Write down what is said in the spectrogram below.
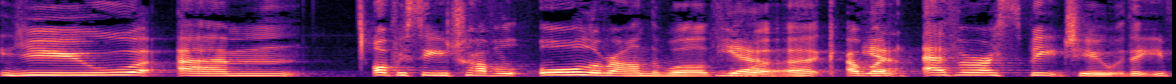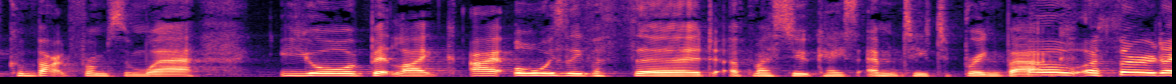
you um obviously you travel all around the world for Yeah. work and Yeah. whenever i speak to you that you've come back from somewhere you're a bit like I always leave a third of my suitcase empty to bring back. Oh, a third. I,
